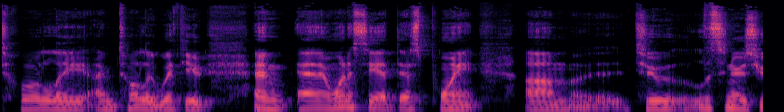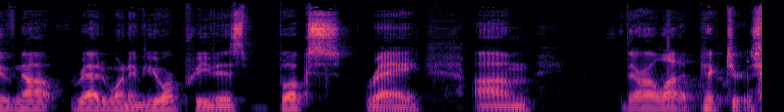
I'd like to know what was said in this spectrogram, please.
totally. I'm totally with you, and and I want to say at this point um, to listeners who've not read one of your previous books, Ray, um, there are a lot of pictures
